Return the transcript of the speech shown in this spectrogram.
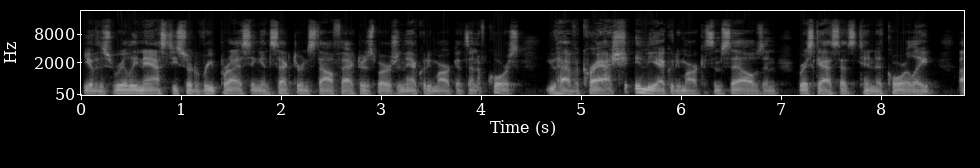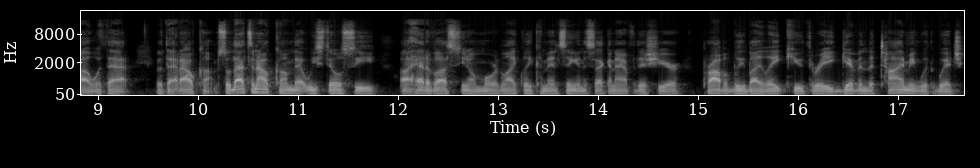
You have this really nasty sort of repricing in sector and style factors versus in the equity markets. And of course, you have a crash in the equity markets themselves, and risk assets tend to correlate uh, with that with that outcome. So that's an outcome that we still see ahead of us, you know, more likely commencing in the second half of this year, probably by late Q3, given the timing with which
